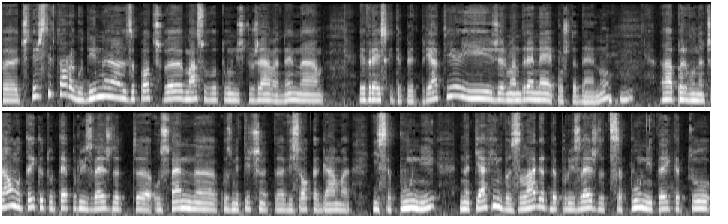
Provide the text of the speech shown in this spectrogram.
1942 година започва масовото унищожаване на еврейските предприятия и Жермандре не е пощадено. Mm-hmm. А, първоначално, тъй като те произвеждат, а, освен а, козметичната висока гама и сапуни, на тях им възлагат да произвеждат сапуни, тъй като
